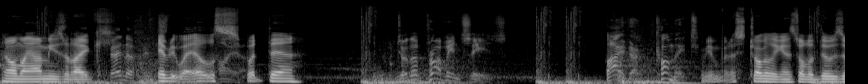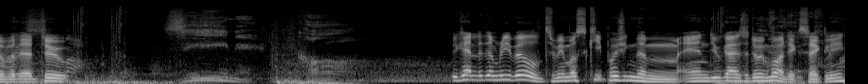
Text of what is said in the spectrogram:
And all my armies are like everywhere else, but uh, To the provinces. by the comet. I'm gonna struggle against all of those over there too. We can't let them rebuild. We must keep pushing them. And you guys are doing what exactly?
